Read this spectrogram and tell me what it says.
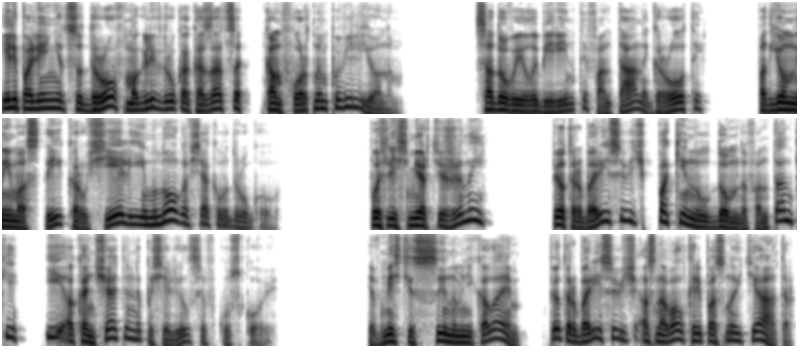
или поленница дров могли вдруг оказаться комфортным павильоном. Садовые лабиринты, фонтаны, гроты, подъемные мосты, карусели и много всякого другого. После смерти жены Петр Борисович покинул дом на Фонтанке и окончательно поселился в Кускове. Вместе с сыном Николаем Петр Борисович основал крепостной театр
